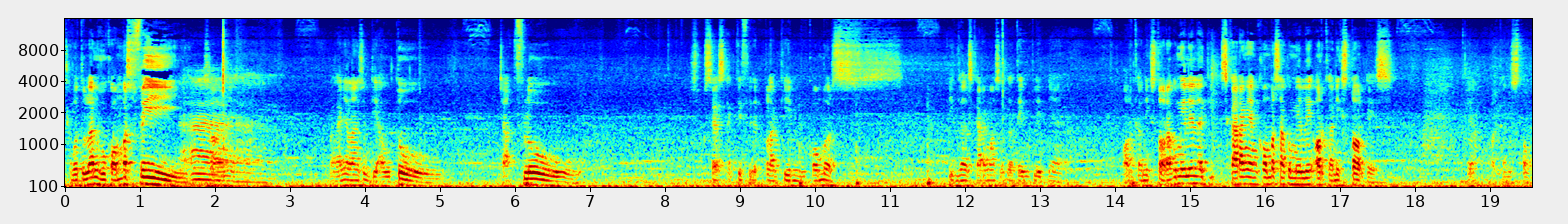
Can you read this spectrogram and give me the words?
kebetulan WooCommerce free Ah. soalnya makanya langsung di auto chat flow sukses activated plugin WooCommerce tinggal sekarang masuk ke template-nya. Organic store aku milih lagi. Sekarang yang commerce aku milih organic store guys. Ya organic store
